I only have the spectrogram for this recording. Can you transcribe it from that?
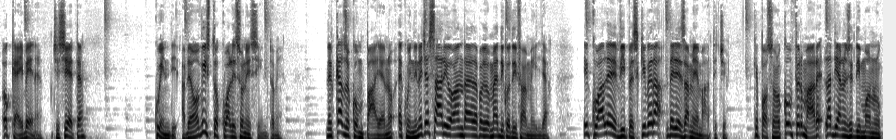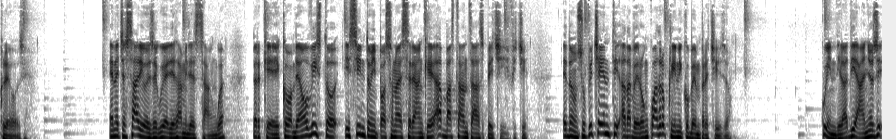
Ok, bene, ci siete? Quindi abbiamo visto quali sono i sintomi. Nel caso compaiano è quindi necessario andare dal proprio medico di famiglia, il quale vi prescriverà degli esami ematici, che possono confermare la diagnosi di mononucleosi. È necessario eseguire gli esami del sangue perché, come abbiamo visto, i sintomi possono essere anche abbastanza specifici e non sufficienti ad avere un quadro clinico ben preciso. Quindi la diagnosi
